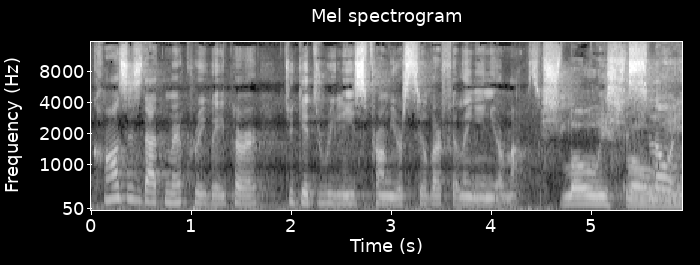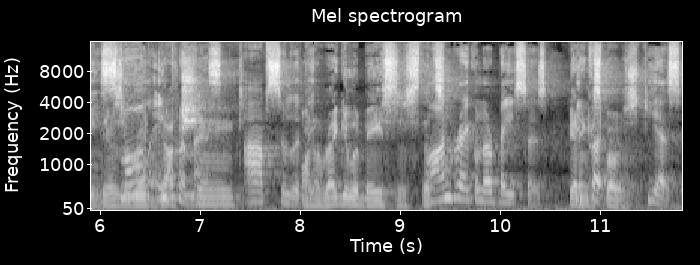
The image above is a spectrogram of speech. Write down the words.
causes that mercury vapor to get released from your silver filling in your mouth. Slowly, slowly. slowly There's Small a reduction Absolutely. on a regular basis. That's on regular basis. Getting because, exposed. Yes.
